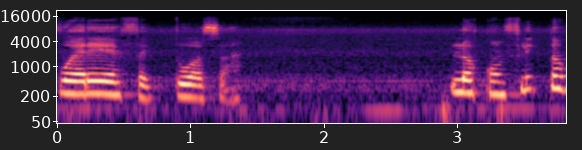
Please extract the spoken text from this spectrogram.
fuere efectuosa. Los conflictos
